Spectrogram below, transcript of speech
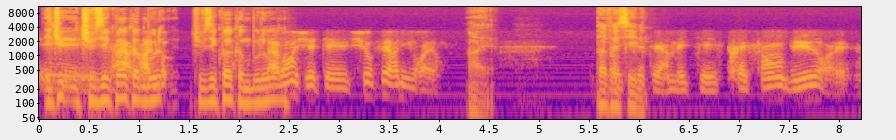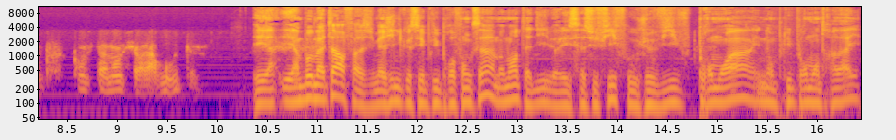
Et tu, tu faisais quoi ah, comme ras- boulot? Tu faisais quoi comme boulot? Avant, j'étais chauffeur-livreur. Ouais. Pas Donc, facile. C'était un métier stressant, dur, et constamment sur la route. Et, un- et un beau matin, enfin j'imagine que c'est plus profond que ça. À un moment, t'as dit allez ça suffit, faut que je vive pour moi et non plus pour mon travail.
